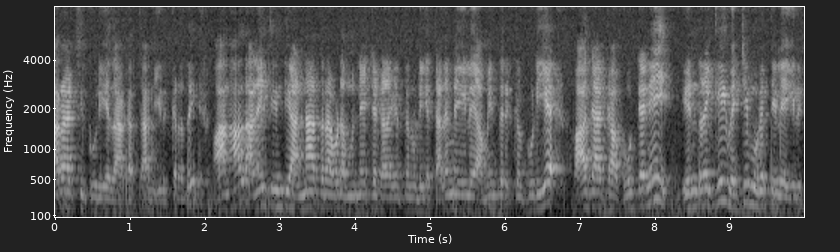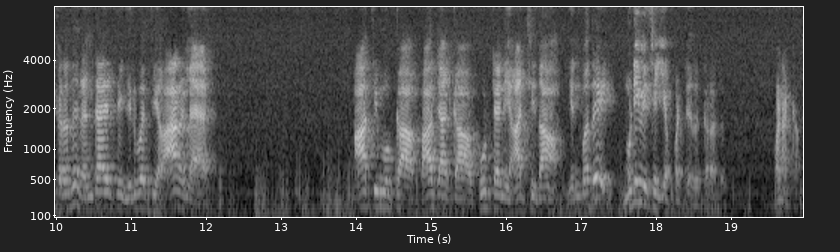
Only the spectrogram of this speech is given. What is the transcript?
ஆராய்ச்சிக்குரியதாகத்தான் இருக்கிறது. ஆனால் அனைத்து இந்திய அண்ணா திராவிட முன்னேற்ற கழகத்தினுடைய தலைமையிலே அமைந்திருக்கக்கூடிய பாஜக கூட்டணி இன்றைக்கு வெற்றி முகத்திலே இருக்கிறது. ரெண்டாயிரத்தி இருபத்தி ஆறில் அதிமுக பாஜக கூட்டணி ஆட்சிதான் என்பது முடிவு செய்யப்பட்டிருக்கிறது. வணக்கம்.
